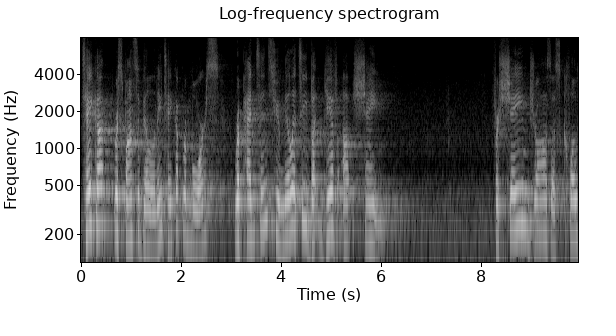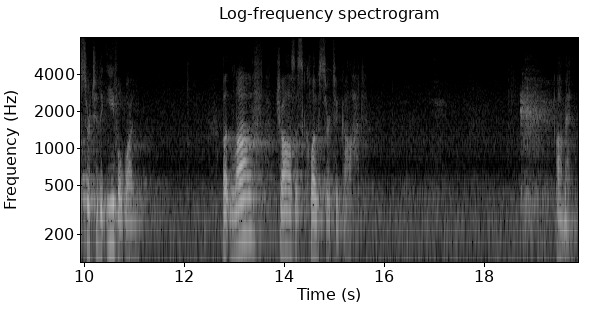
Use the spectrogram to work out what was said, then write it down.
Take up responsibility, take up remorse, repentance, humility, but give up shame. For shame draws us closer to the evil one, but love draws us closer to God. Amen.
